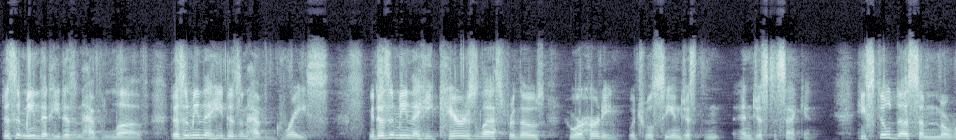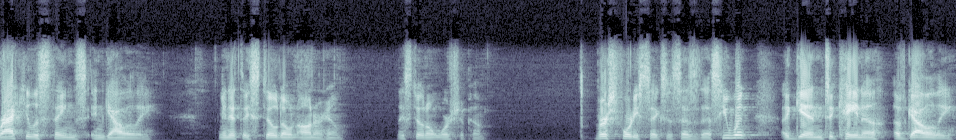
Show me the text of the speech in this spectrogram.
Doesn't mean that he doesn't have love. Doesn't mean that he doesn't have grace. It doesn't mean that he cares less for those who are hurting, which we'll see in just, in just a second. He still does some miraculous things in Galilee. And yet they still don't honor him. They still don't worship him. Verse 46, it says this He went again to Cana of Galilee,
